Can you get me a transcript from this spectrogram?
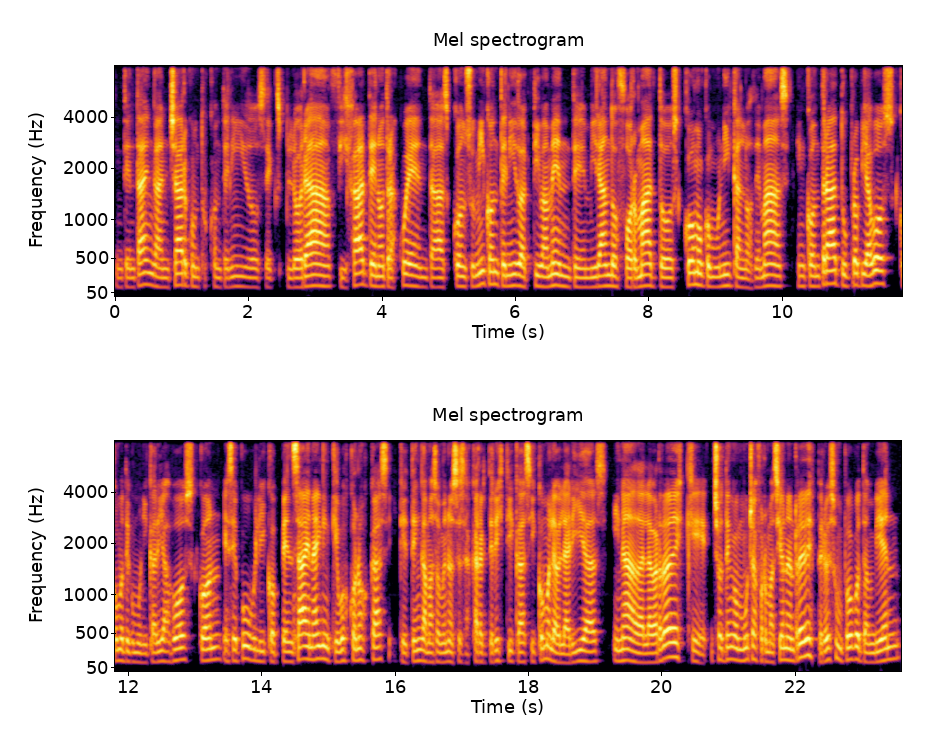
intenta enganchar con tus contenidos, explora, fíjate en otras cuentas, consumí contenido activamente, mirando formatos, cómo comunican los demás, encontrá tu propia voz, cómo te comunicarías vos con ese público, pensá en alguien que vos conozcas y que tenga más o menos esas características y cómo le hablarías y nada, la verdad es que yo tengo mucha formación en redes, pero es un poco también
